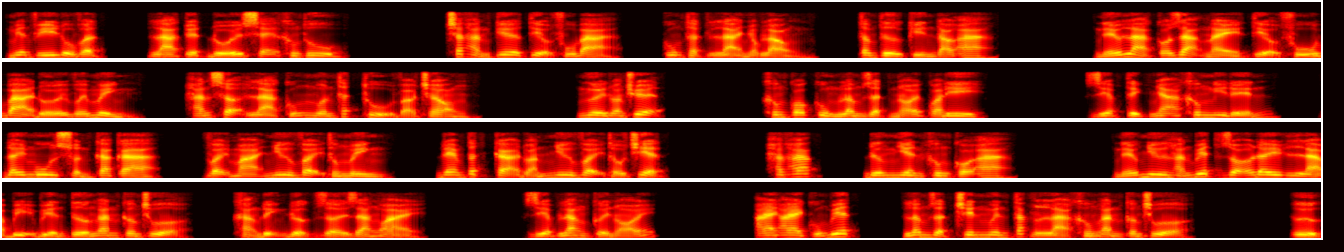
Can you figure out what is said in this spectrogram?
Miễn phí đồ vật, là tuyệt đối sẽ không thu. Chắc hẳn kia tiểu phú bà, cũng thật là nhọc lòng, tâm tư kín đáo a. Nếu là có dạng này tiểu phú bà đối với mình, hắn sợ là cũng muốn thất thủ vào trong. Người đoán chuyện. Không có cùng lâm giật nói qua đi. Diệp tịch nhã không nghĩ đến, đây ngu xuẩn ca ca, vậy mà như vậy thông minh, đem tất cả đoán như vậy thấu triệt. Hh đương nhiên không có a. Nếu như hắn biết rõ đây là bị biến tướng ăn cơm chùa, khẳng định được rời ra ngoài. Diệp lăng cười nói ai ai cũng biết, lâm giật trên nguyên tắc là không ăn cơm chùa. Ừ.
